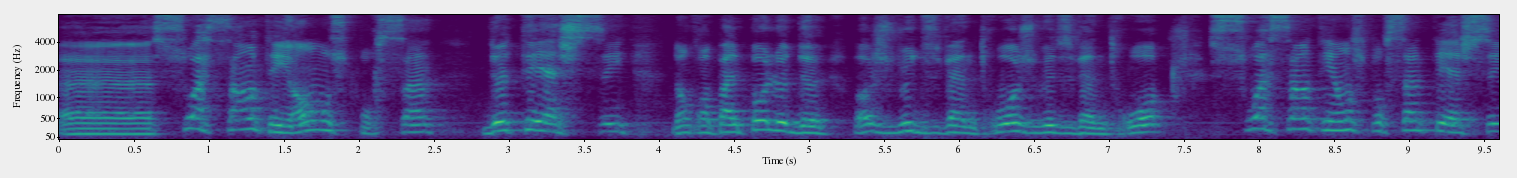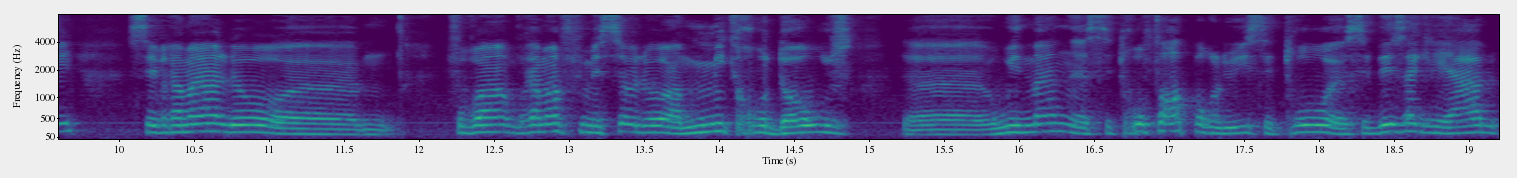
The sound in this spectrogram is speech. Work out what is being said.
euh, 71% de THC. Donc, on parle pas là, de « oh, je veux du 23, je veux du 23 ». 71% de THC, c'est vraiment, là, euh, faut vraiment fumer ça là en microdose. Euh, Winman, c'est trop fort pour lui, c'est trop, euh, c'est désagréable.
